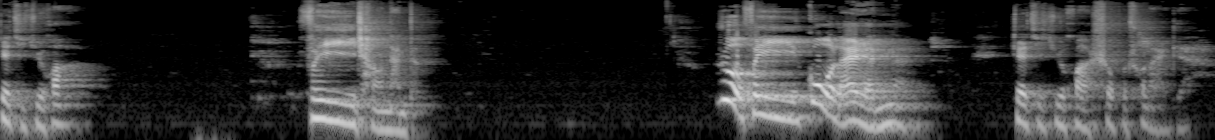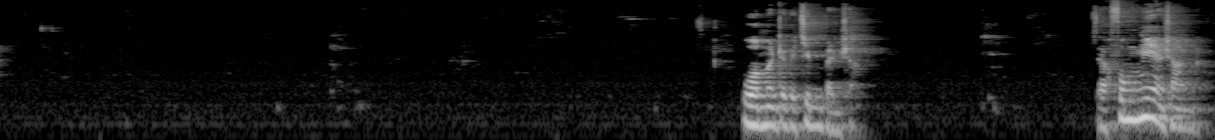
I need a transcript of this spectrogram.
这几句话非常难得，若非过来人呢，这几句话说不出来的。我们这个经本上，在封面上呢，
